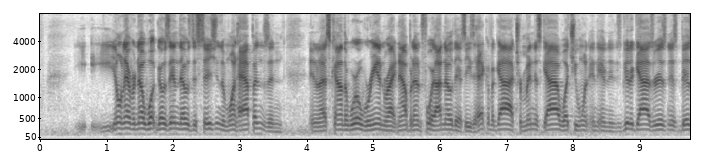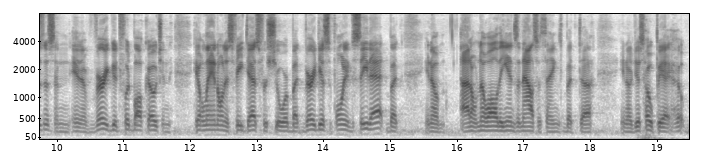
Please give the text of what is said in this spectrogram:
you, you don't ever know what goes in those decisions and what happens, and you know that's kind of the world we're in right now. But unfortunately, I know this. He's a heck of a guy, a tremendous guy. What you want, and, and as good a guy as there is in this business, and, and a very good football coach, and he'll land on his feet. That's for sure. But very disappointed to see that. But you know, I don't know all the ins and outs of things, but. Uh, you know, just hope,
